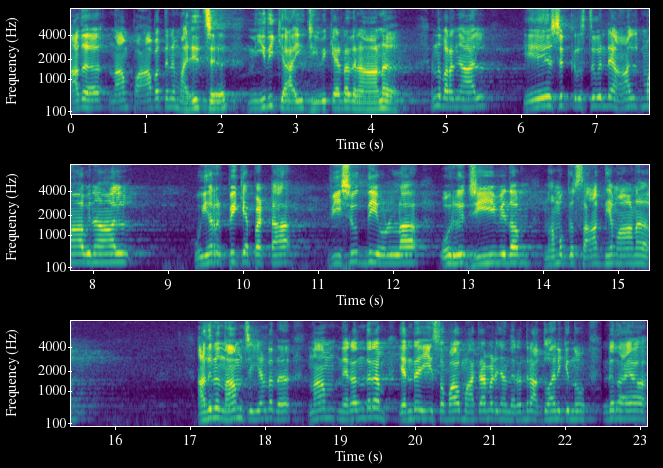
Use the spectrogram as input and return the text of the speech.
അത് നാം പാപത്തിന് മരിച്ച് നീതിക്കായി ജീവിക്കേണ്ടതിനാണ്. എന്ന് പറഞ്ഞാൽ യേശു ക്രിസ്തുവിന്റെ ആത്മാവിനാൽ ഉയർപ്പിക്കപ്പെട്ട വിശുദ്ധിയുള്ള ഒരു ജീവിതം നമുക്ക് സാധ്യമാണ്. അതിന് നാം ചെയ്യേണ്ടത് നാം നിരന്തരം എന്റെ ഈ സ്വഭാവം മാറ്റാൻ വേണ്ടി ഞാൻ നിരന്തരം അധ്വാനിക്കുന്നു എന്റെതായ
